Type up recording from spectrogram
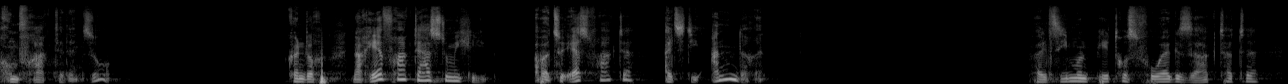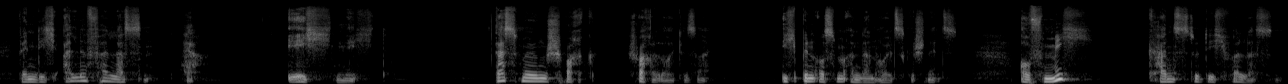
Warum fragt er denn so? können doch, nachher fragt er, hast du mich lieb? Aber zuerst fragt er, als die anderen. Weil Simon Petrus vorher gesagt hatte, wenn dich alle verlassen, Herr, ich nicht. Das mögen schwach, schwache Leute sein. Ich bin aus dem anderen Holz geschnitzt. Auf mich kannst du dich verlassen.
